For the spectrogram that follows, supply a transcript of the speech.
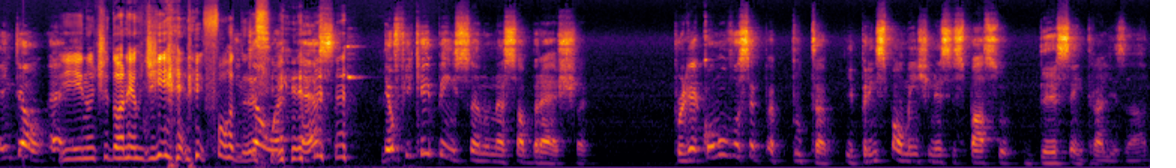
Então, é, E não te dou nenhum dinheiro e foda-se. então é essa. Eu fiquei pensando nessa brecha. Porque como você. Puta, e principalmente nesse espaço descentralizado.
